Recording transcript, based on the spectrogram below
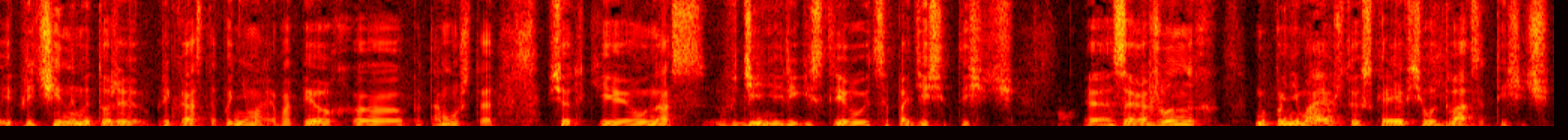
и причины мы тоже прекрасно понимаем. Во-первых, потому что все-таки у нас в день регистрируется по 10 тысяч зараженных, мы понимаем, что их, скорее всего, 20 тысяч.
